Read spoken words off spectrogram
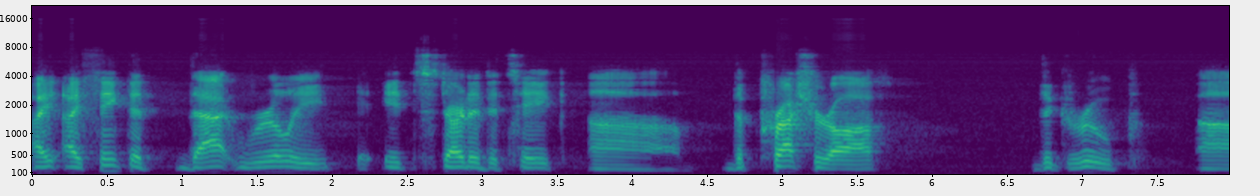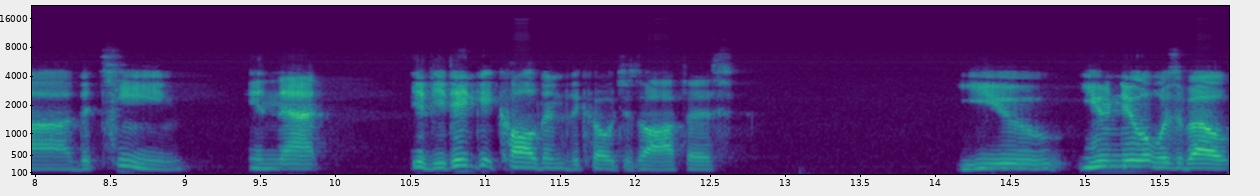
I, I, think that that really it started to take uh, the pressure off the group, uh, the team, in that if you did get called into the coach's office, you you knew it was about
